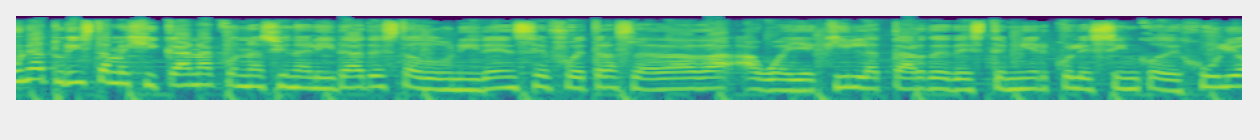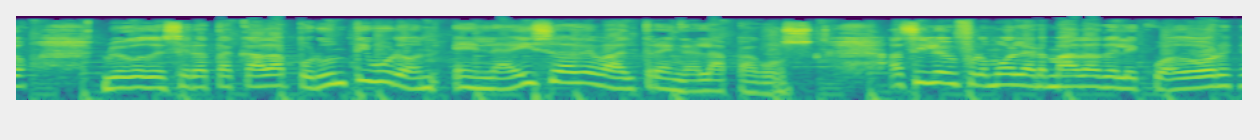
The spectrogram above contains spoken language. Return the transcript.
Una turista mexicana con nacionalidad estadounidense fue trasladada a Guayaquil la tarde de este miércoles 5 de julio, luego de ser atacada por un tiburón en la isla de Baltra, en Galápagos. Así lo informó la Armada del Ecuador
